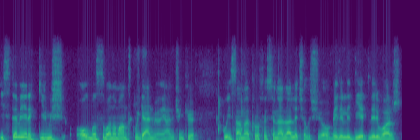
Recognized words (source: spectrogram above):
istemeyerek girmiş olması bana mantıklı gelmiyor. Yani çünkü bu insanlar profesyonellerle çalışıyor. Belirli diyetleri var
